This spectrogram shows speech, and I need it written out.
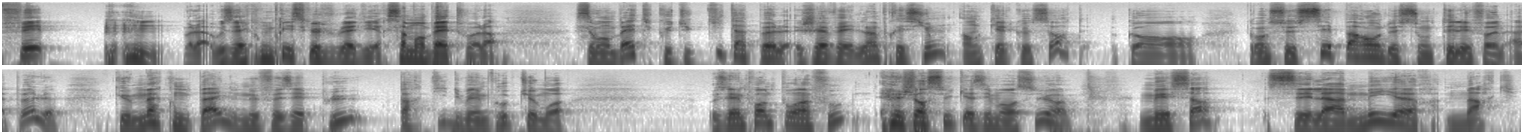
fait... voilà, vous avez compris ce que je voulais dire. Ça m'embête, voilà. Ça m'embête que tu quittes Apple. J'avais l'impression, en quelque sorte, qu'en, se séparant de son téléphone Apple, que ma compagne ne faisait plus partie du même groupe que moi. Vous allez me prendre pour un fou, j'en suis quasiment sûr, mais ça, c'est la meilleure marque,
